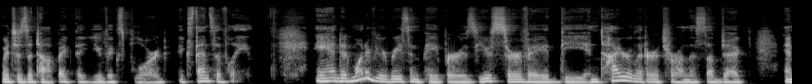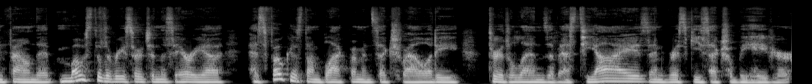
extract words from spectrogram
which is a topic that you've explored extensively. And in one of your recent papers, you surveyed the entire literature on this subject and found that most of the research in this area has focused on Black women's sexuality through the lens of STIs and risky sexual behavior.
